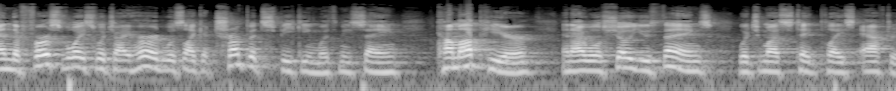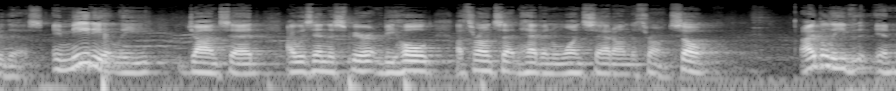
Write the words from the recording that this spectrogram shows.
And the first voice which I heard was like a trumpet speaking with me, saying, Come up here, and I will show you things which must take place after this. Immediately, John said, I was in the Spirit, and behold, a throne set in heaven, and one sat on the throne. So, I believe in,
